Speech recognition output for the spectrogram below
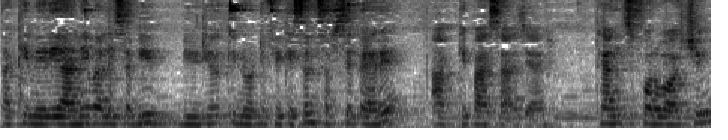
ताकि मेरी आने वाली सभी वीडियो की नोटिफिकेशन सबसे पहले आपके पास आ जाए। थैंक्स फॉर वॉचिंग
